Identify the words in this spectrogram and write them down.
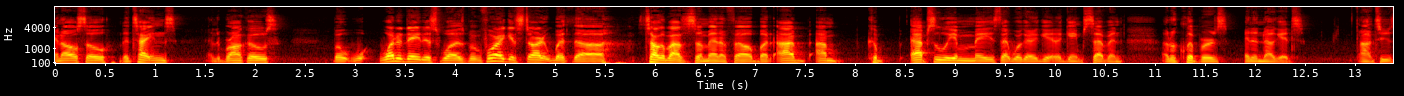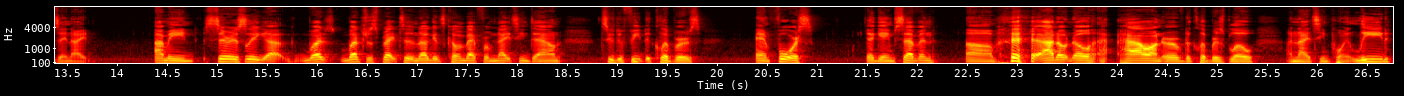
and also the Titans and the Broncos. But w- what a day this was. But before I get started with uh, talk about some NFL, but I, I'm co- absolutely amazed that we're going to get a game seven of the Clippers and the Nuggets on Tuesday night. I mean, seriously, uh, much much respect to the Nuggets coming back from 19 down to defeat the Clippers and force a game seven. Um, I don't know how on earth the Clippers blow a 19 point lead,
